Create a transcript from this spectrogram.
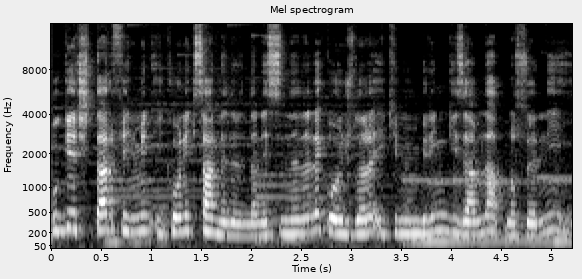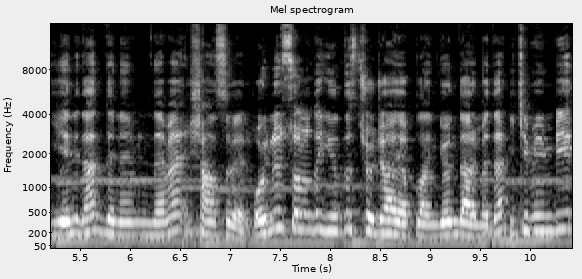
Bu geçitler filmin ikonik sahnelerinden esinlenerek oyunculara 2001'in gizemli atmosferini yeniden deneyimleme şansı verir. Oyunun sonunda Yıldız Çocuğa yapılan göndermede 2001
